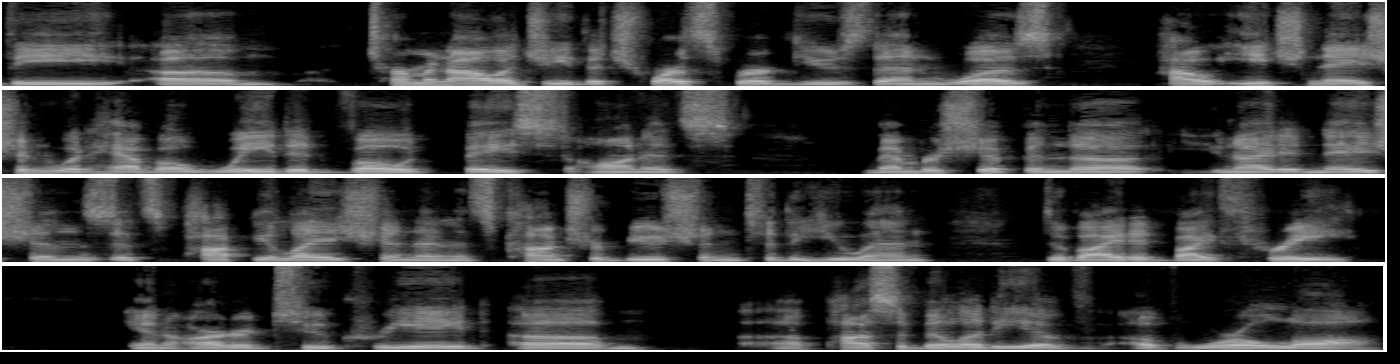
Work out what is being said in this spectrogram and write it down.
the um, terminology that Schwartzberg used then was how each nation would have a weighted vote based on its membership in the United Nations, its population, and its contribution to the UN divided by three in order to create um, a possibility of, of world law.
